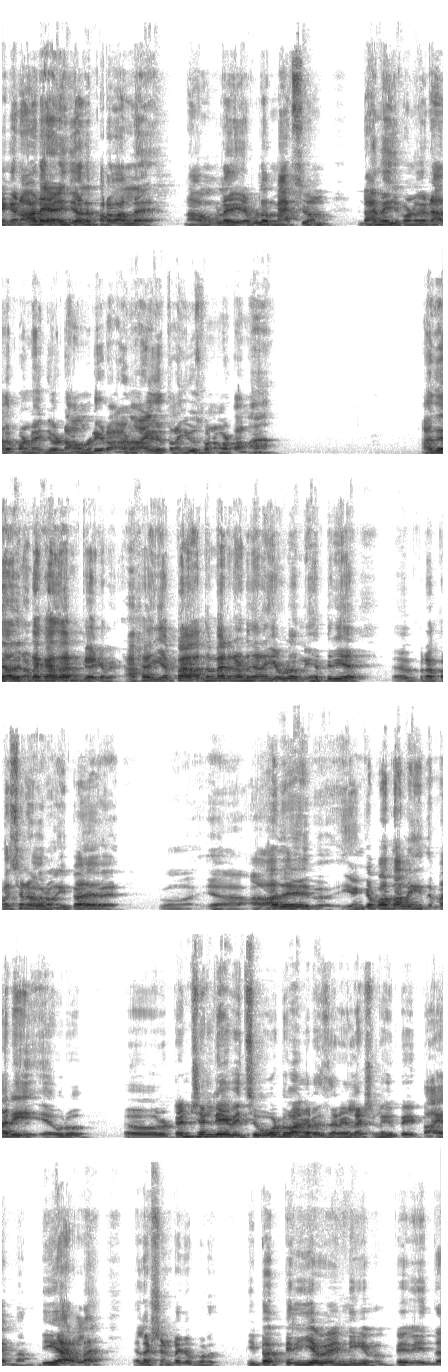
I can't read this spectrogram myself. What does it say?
எங்கள் நாடே அழிஞ்சாலும் பரவாயில்ல. நான் உங்களை எவ்வளோ மேக்ஸிமம் டேமேஜ் பண்ணுவேன்னா அதை பண்ணுவேன்னு சொல்லிட்டு அவனுடைய அணு ஆயுதத்தெல்லாம் யூஸ் பண்ண மாட்டானா? அது அது நடக்காதான்னு கேட்குறேன். ஆக எப்போ அந்த மாதிரி நடந்தாலும் எவ்வளோ மிகப்பெரிய பிரச்சனை வரும். இப்போ அதாவது எங்கே பார்த்தாலும் இந்த மாதிரி ஒரு ஒரு டென்ஷன்லேயே வச்சு ஓட்டு வாங்குறது சார் எலெக்ஷனுக்கு போய் பாய பீகாரில் எலெக்ஷன் நடக்க போகிறது இப்போ பெரிய இன்னைக்கு இந்த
